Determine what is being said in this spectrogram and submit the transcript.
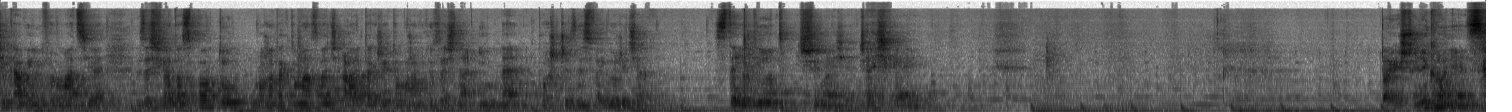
ciekawe informacje ze świata sportu, można tak to nazwać, ale także to można wykorzystać na inne płaszczyzny swojego życia. Stay tuned, trzymaj się, cześć, hej! To jeszcze nie koniec.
